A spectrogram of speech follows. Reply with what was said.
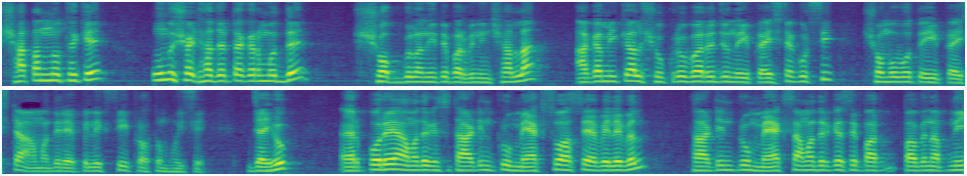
সাতান্ন থেকে উনষাট হাজার টাকার মধ্যে সবগুলো নিতে পারবেন ইনশাল্লাহ আগামীকাল শুক্রবারের জন্য এই প্রাইসটা করছি। সম্ভবত এই প্রাইসটা আমাদের অ্যাপেলেক্সই প্রথম হয়েছে যাই হোক এরপরে আমাদের কাছে থার্টিন প্রো ম্যাক্সও আছে অ্যাভেলেবেল থার্টিন প্রো ম্যাক্স আমাদের কাছে পাবেন আপনি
